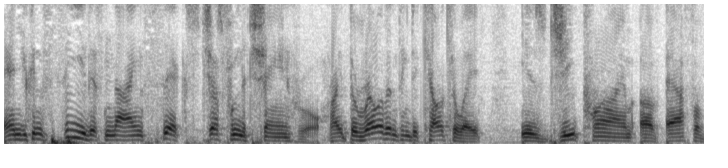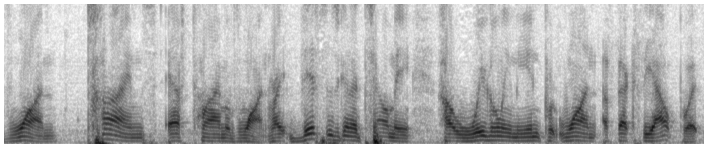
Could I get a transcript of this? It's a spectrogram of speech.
And you can see this 96 just from the chain rule, right? The relevant thing to calculate is g prime of f of 1 times f prime of 1, right? This is going to tell me how wiggling the input 1 affects the output.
